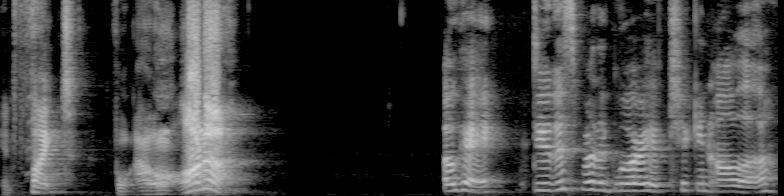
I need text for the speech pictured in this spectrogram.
and fight for our honor. Okay, do this for the glory of Chicken Allah.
